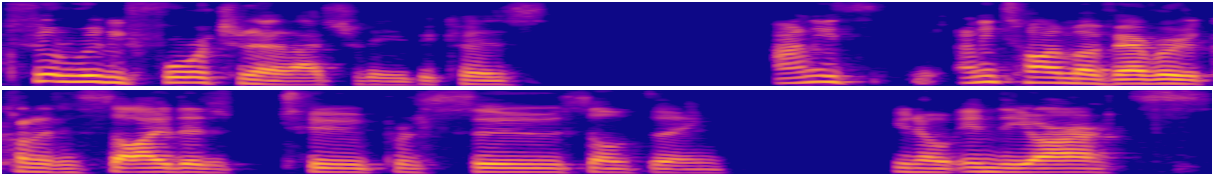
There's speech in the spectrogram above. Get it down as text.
I feel really fortunate actually because any anytime I've ever kind of decided to pursue something you know, in the arts,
